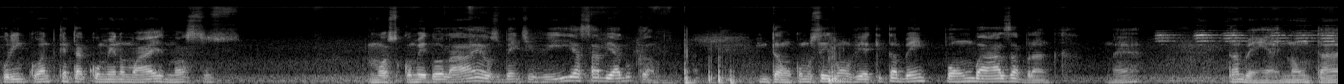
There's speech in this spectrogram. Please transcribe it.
Por enquanto quem está comendo mais nossos nosso comedor lá é os bentivi e a sabiá do campo. Então, como vocês vão ver aqui também pomba asa branca, né? Também não tá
